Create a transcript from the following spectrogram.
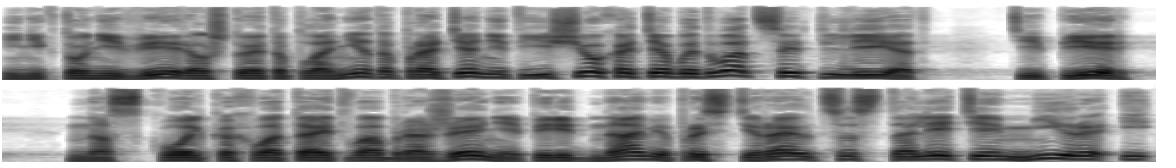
И никто не верил, что эта планета протянет еще хотя бы 20 лет. Теперь, насколько хватает воображения, перед нами простираются столетия мира и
